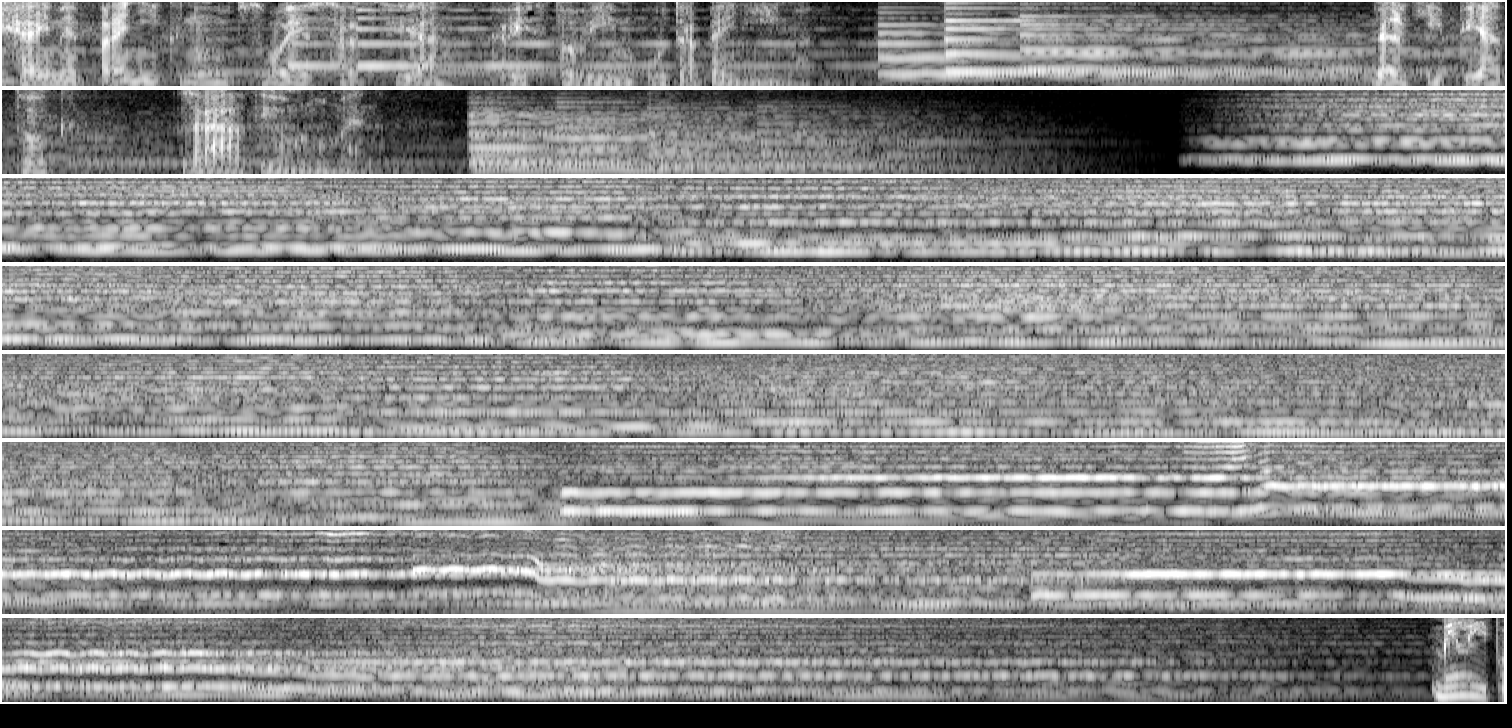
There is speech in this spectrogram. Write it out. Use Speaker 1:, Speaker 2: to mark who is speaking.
Speaker 1: Nechajme preniknúť svoje srdcia Kristovým utrpením. Veľký piatok s rádiom Lumen.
